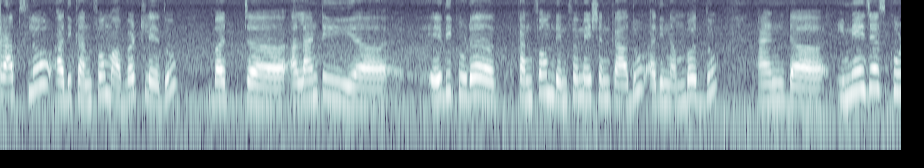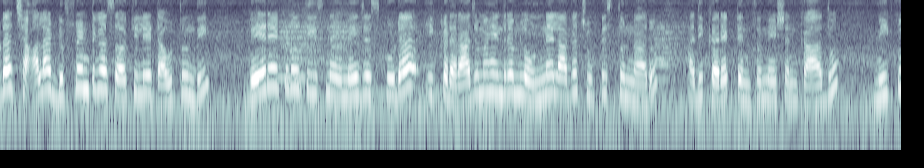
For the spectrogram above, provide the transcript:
ట్రాప్స్లో అది కన్ఫర్మ్ అవ్వట్లేదు బట్ అలాంటి ఏది కూడా కన్ఫర్మ్డ్ ఇన్ఫర్మేషన్ కాదు అది నమ్మొద్దు. అండ్ ఇమేజెస్ కూడా చాలా డిఫరెంట్గా సర్క్యులేట్ అవుతుంది. వేరే ఎక్కడో తీసిన ఇమేజెస్ కూడా ఇక్కడ రాజమహేంద్రంలో ఉండేలాగా చూపిస్తున్నారు. అది కరెక్ట్ ఇన్ఫర్మేషన్ కాదు. మీకు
